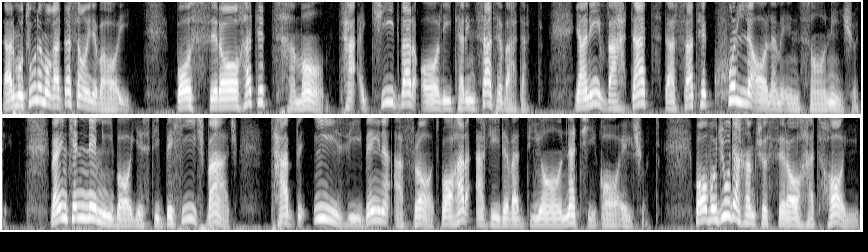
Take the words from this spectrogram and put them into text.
در متون مقدس آین بهایی با سراحت تمام تأکید بر عالی ترین سطح وحدت یعنی وحدت در سطح کل عالم انسانی شده. و اینکه نمی بایستی به هیچ وجه تبعیزی بین افراد با هر عقیده و دیانتی قائل شد. با وجود همچو سراحت هایی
